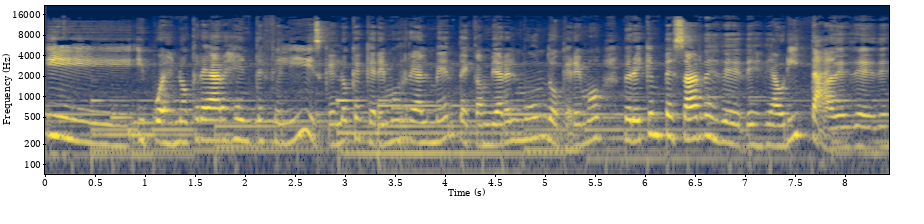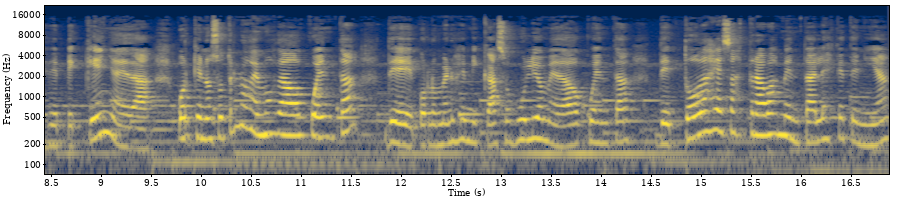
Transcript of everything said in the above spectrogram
y, pues no crear gente feliz, que es lo que queremos realmente, cambiar el mundo, queremos, pero hay que empezar desde, desde ahorita, desde, desde pequeña edad, porque nosotros nos hemos dado cuenta de, por lo menos en mi caso Julio, me he dado cuenta de todas esas trabas mentales que tenía,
